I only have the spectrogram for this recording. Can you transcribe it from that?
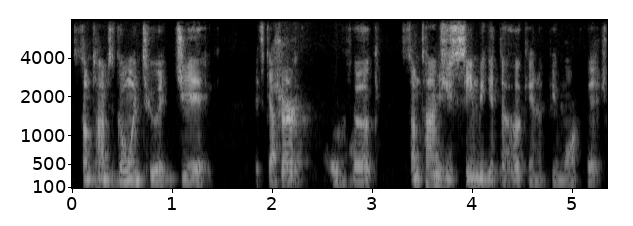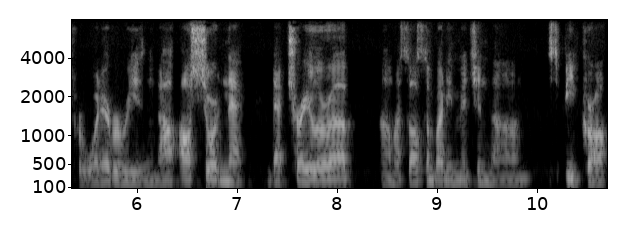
sometimes going to a jig, it's got sure. the hook. Sometimes you seem to get the hook in a few more fish for whatever reason. I'll, I'll shorten that that trailer up um, I saw somebody mention the um, Speed Craw.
